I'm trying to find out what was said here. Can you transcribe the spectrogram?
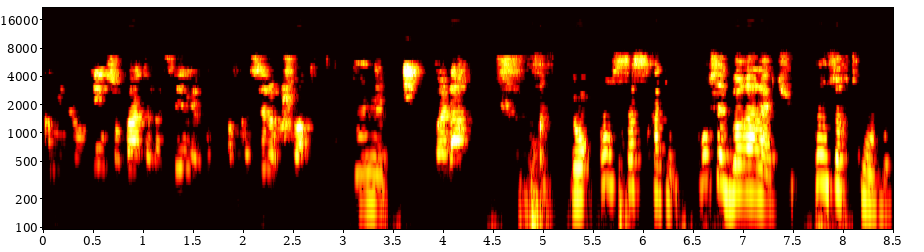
comme ils l'ont dit, ils ne sont pas intéressés, mais bon, après, c'est leur choix. hum, Voilà. donc on, ça sera tout pour cette morale là-dessus. On se retrouve.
